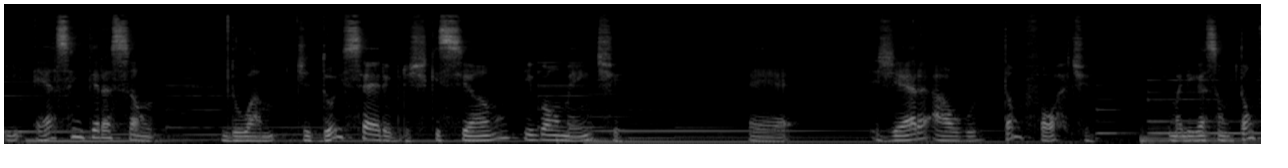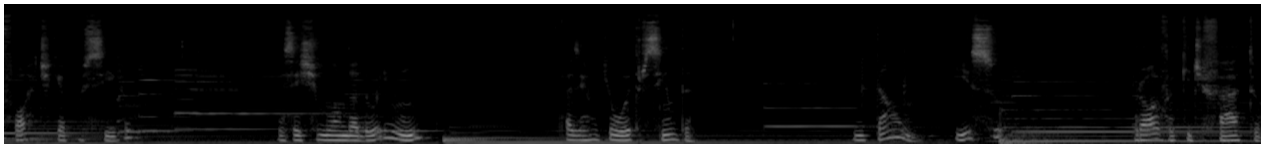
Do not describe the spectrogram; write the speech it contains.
E essa interação do, de dois cérebros que se amam igualmente é, gera algo tão forte, uma ligação tão forte que é possível você estimulando a dor em um, fazer com que o outro sinta. Então, isso prova que de fato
